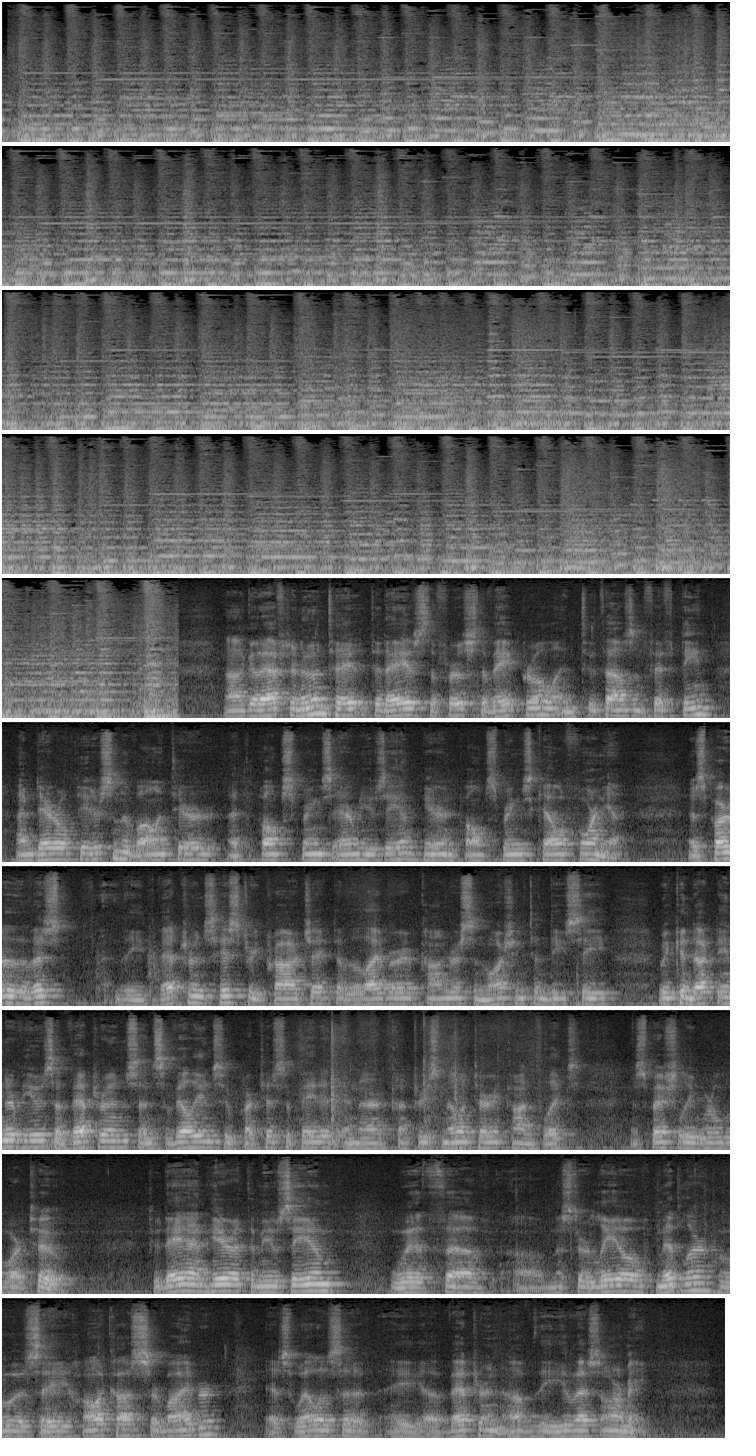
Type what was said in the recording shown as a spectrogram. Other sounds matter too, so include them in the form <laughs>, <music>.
Música Uh, good afternoon. Ta- Today is the 1st of April in 2015. I'm Daryl Peterson, a volunteer at the Palm Springs Air Museum here in Palm Springs, California. As part of the, the Veterans History Project of the Library of Congress in Washington, D.C., we conduct interviews of veterans and civilians who participated in our country's military conflicts, especially World War II. Today I'm here at the museum with uh, uh, Mr. Leo Mittler, who is a Holocaust survivor as well as a, a, uh veteran of the U.S. Army.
